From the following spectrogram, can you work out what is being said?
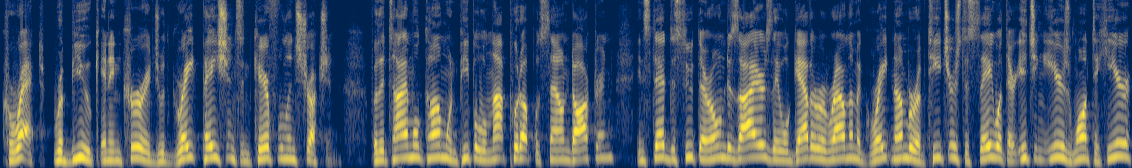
Correct, rebuke, and encourage with great patience and careful instruction. For the time will come when people will not put up with sound doctrine. Instead, to suit their own desires, they will gather around them a great number of teachers to say what their itching ears want to hear.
